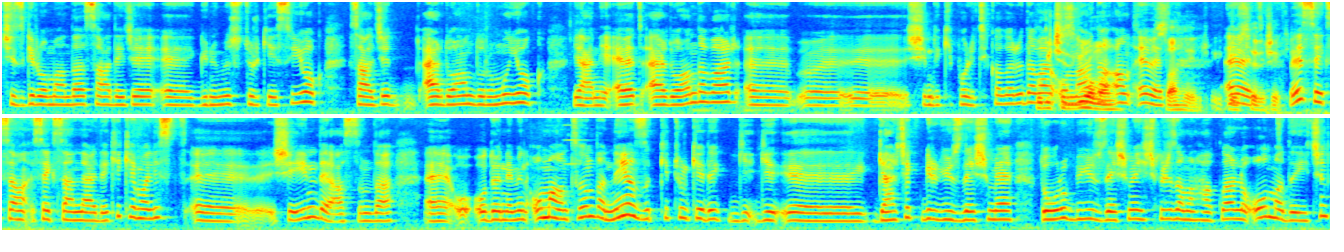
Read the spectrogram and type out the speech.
çizgi romanda sadece e, günümüz Türkiye'si yok. Sadece Erdoğan durumu yok. Yani evet Erdoğan da var. e, e, şimdiki politikaları da Bu var. bir çizgi Onlar da roman an- evet. sahne gösterilecek. Evet. Ve 80 80'lerdeki Kemalist e, şeyin de aslında e, o, o dönemin o mantığın da ne yazık ki Türkiye'de e, gerçek bir yüzleşme, doğru bir yüzleşme hiçbir zaman halklarla olmadığı için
